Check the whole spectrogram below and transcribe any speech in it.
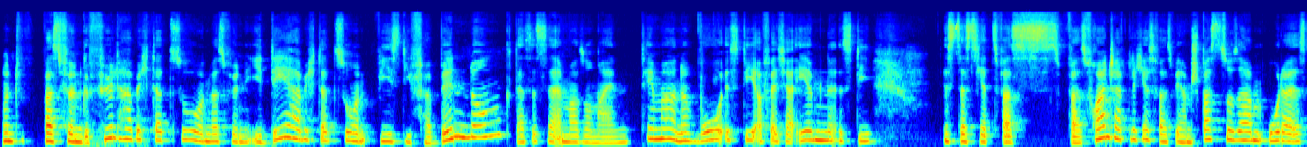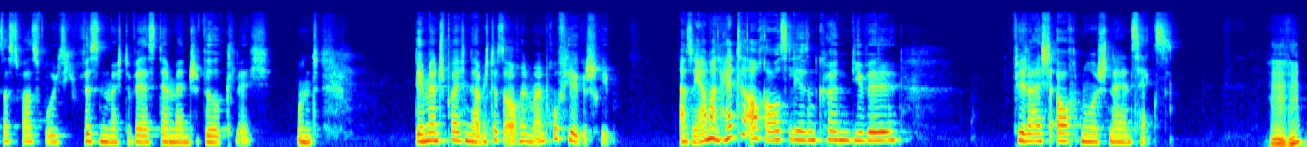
und was für ein Gefühl habe ich dazu und was für eine Idee habe ich dazu und wie ist die Verbindung? Das ist ja immer so mein Thema. Ne? Wo ist die? Auf welcher Ebene ist die? Ist das jetzt was, was freundschaftlich ist, was wir haben Spaß zusammen oder ist das was, wo ich wissen möchte, wer ist der Mensch wirklich? Und Dementsprechend habe ich das auch in mein Profil geschrieben. Also ja, man hätte auch rauslesen können, die will vielleicht auch nur schnellen Sex. Mhm.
